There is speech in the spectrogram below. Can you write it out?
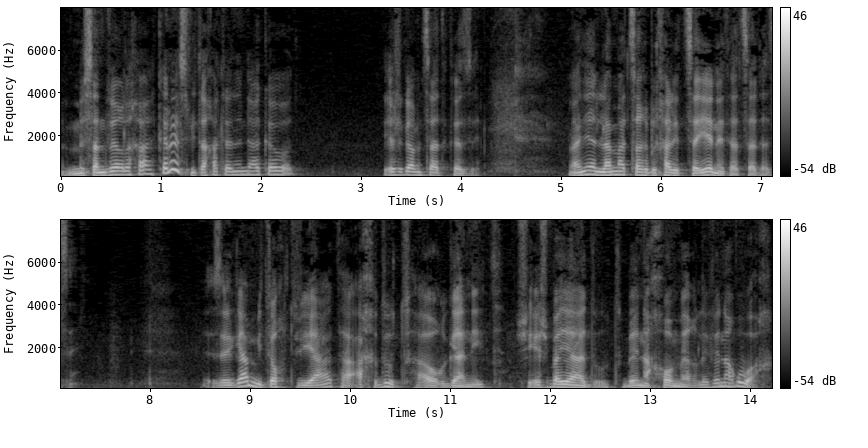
מסנוור לך, כנס מתחת לענייני הכבוד. יש גם צד כזה. מעניין למה צריך בכלל לציין את הצד הזה. זה גם מתוך תביעת האחדות האורגנית שיש ביהדות בין החומר לבין הרוח.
